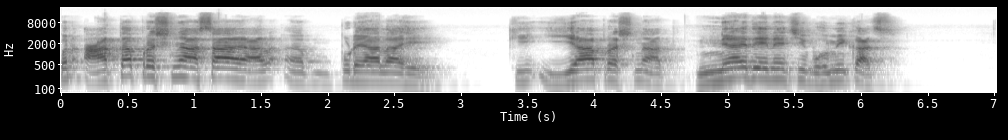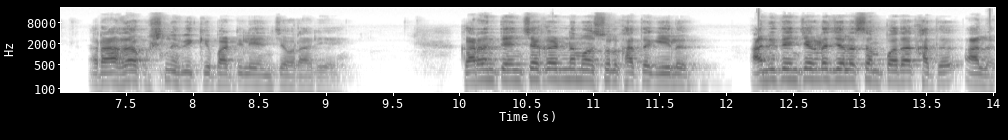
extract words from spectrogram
पण आता प्रश्न असा आला- पुढे आला आहे की या प्रश्नात न्याय देण्याची भूमिकाच राधाकृष्ण विखे पाटील यांच्यावर आली आहे. कारण त्यांच्याकडनं महसूल खातं गेलं आणि त्यांच्याकडे जलसंपदा खातं आलं.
